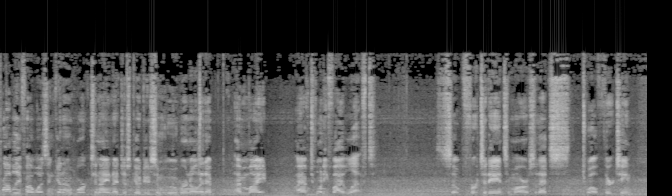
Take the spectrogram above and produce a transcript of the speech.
probably if I wasn't gonna work tonight and I just go do some Uber and all that, I, I might I have 25 left. So for today and tomorrow, so that's 12, 13.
